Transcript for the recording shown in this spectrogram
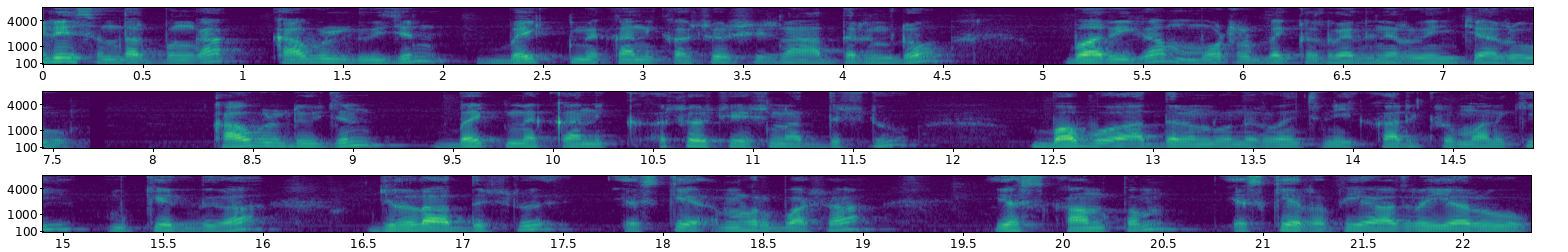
మేడే సందర్భంగా Kavali division bike mechanic association ఆధ్వర్యంలో భారీగా మోటార్ బైకుల ర్యాలీ నిర్వహించారు. Kavali division bike mechanic association అధ్యక్షుడు బాబు ఆధ్వర్యంలో నిర్వహించిన ఈ కార్యక్రమానికి ముఖ్య అతిథిగా జిల్లా అధ్యక్షుడు S K Anwar Basha S Kantham S K Rafi హాజరయ్యారు.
